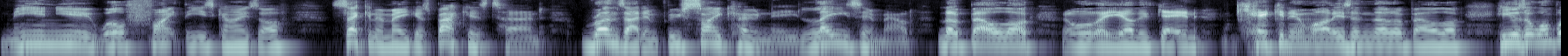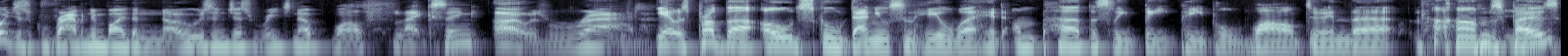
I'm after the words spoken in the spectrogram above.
me and you, we'll fight these guys off. Second Omega's back is turned, runs at him, Psycho knee, lays him out, LeBell lock, and all the others getting kicking him while he's in the LeBell lock. He was at one point just grabbing him by the nose and just reaching up while flexing. Oh, it was rad. Yeah, it was proper old school Danielson heel where he'd on purposely beat people while doing the, the arms Yeah. pose.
